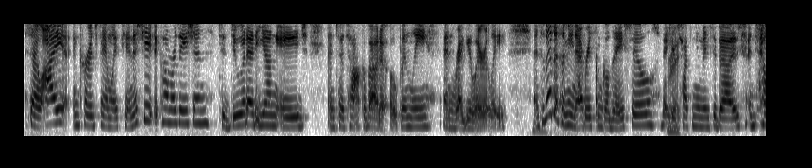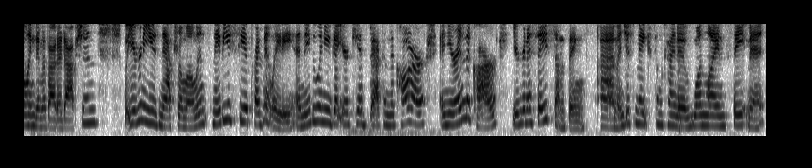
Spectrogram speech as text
So I encourage families to initiate the conversation, to do it at a young age, and to talk about it openly and regularly. And so that doesn't mean every single day, Phil, that you're tucking them into bed and telling them about adoption, but you're going to use natural moments. Maybe you see a pregnant lady, and maybe when you get your kids back in the car and you're in the car, you're going to say something um, and just make some kind of one line statement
